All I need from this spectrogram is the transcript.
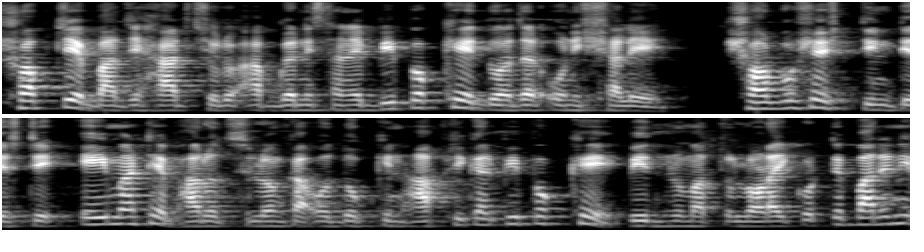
সবচেয়ে বাজে হার ছিল আফগানিস্তানের বিপক্ষে দু হাজার উনিশ সালে। সর্বশেষ তিন টেস্টে এই মাঠে ভারত, শ্রীলঙ্কা ও দক্ষিণ আফ্রিকার বিপক্ষে বিন্দুমাত্র লড়াই করতে পারেনি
